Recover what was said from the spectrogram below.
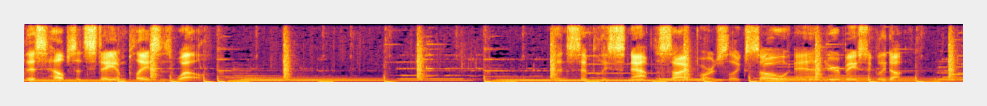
This helps it stay in place as well. Then simply snap the side parts like so, and you're basically done.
